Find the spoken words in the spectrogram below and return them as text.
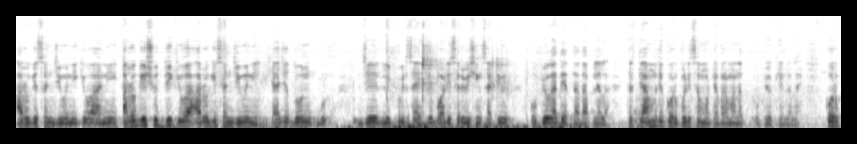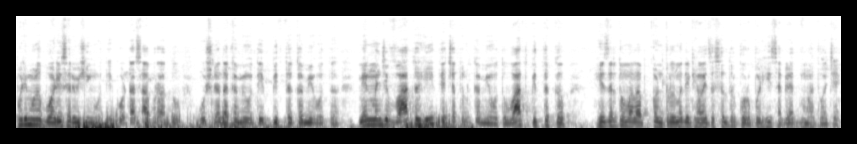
आरोग्य संजीवनी किंवा आणि आरोग्य शुद्धी किंवा आरोग्य संजीवनी ह्या ज्या दोन जे लिक्विड्स आहेत जे बॉडी सर्व्हिशिंगसाठी उपयोगात येतात आपल्याला तर त्यामध्ये कोरफडीचा मोठ्या प्रमाणात उपयोग केलेला आहे. कोरफडीमुळं बॉडी सर्व्हिशिंग होते कोटा साफ राहतो उष्णता कमी होते पित्त कमी होतं. मेन म्हणजे वातही त्याच्यातून कमी होतो. वात पित्त कप हे जर तुम्हाला कंट्रोलमध्ये ठेवायचं असेल तर कोरपड ही सगळ्यात महत्त्वाची आहे.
